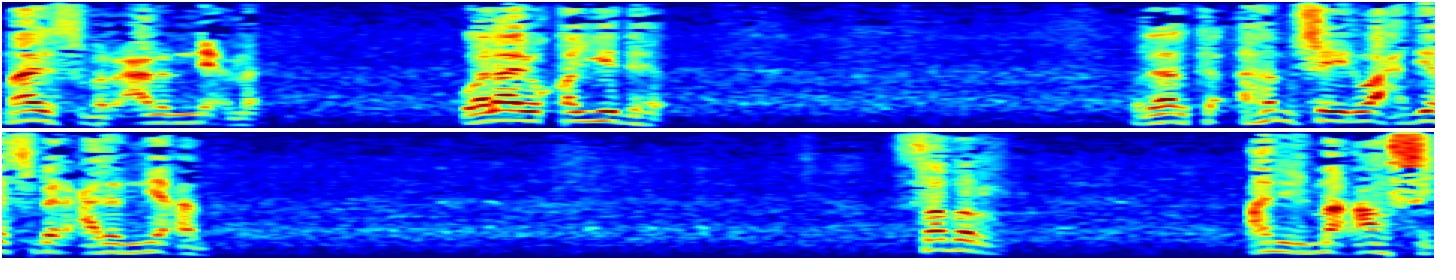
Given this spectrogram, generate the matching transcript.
ما يصبر على النعمة ولا يقيدها. ولذلك أهم شيء الواحد يصبر على النعم. صبر عن المعاصي.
